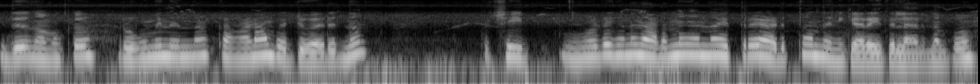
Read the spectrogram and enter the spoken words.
ഇത് നമുക്ക് റൂമിൽ നിന്ന് കാണാൻ പറ്റുമായിരുന്നു. പക്ഷേ ഇങ്ങോട്ട് ഇങ്ങനെ നടന്നു വന്നാൽ ഇത്രയും അടുത്തൊന്നും എനിക്കറിയത്തില്ലായിരുന്നു. അപ്പം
